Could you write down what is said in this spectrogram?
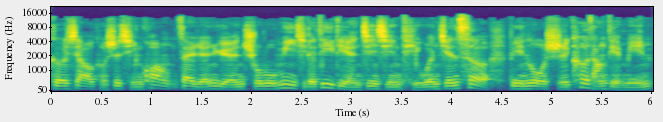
各校可视情况，在人员出入密集的地点进行体温监测，并落实课堂点名。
